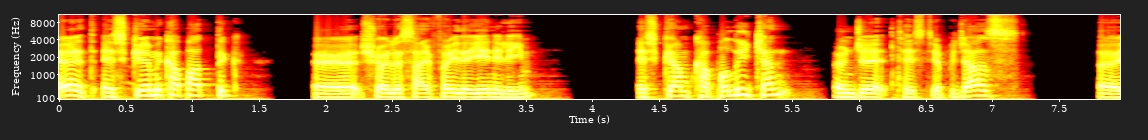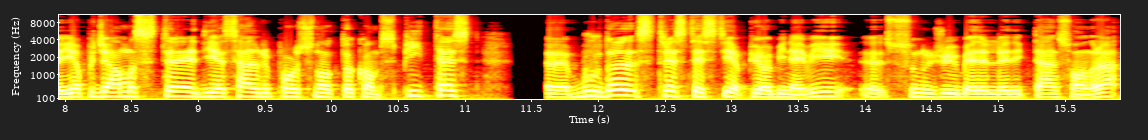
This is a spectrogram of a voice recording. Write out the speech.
Evet SQM'i kapattık. E, şöyle sayfayı da yenileyim. SQM kapalıyken önce test yapacağız. E, yapacağımız site dslreports.com speed test. E, burada stres testi yapıyor bir nevi. E, sunucuyu belirledikten sonra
